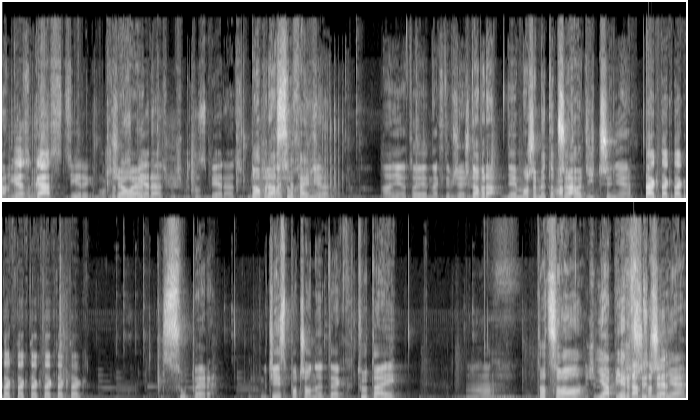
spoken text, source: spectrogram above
A, jest gaz tir, muszę Wziąłem. to zbierać, musimy to zbierać. dobra, Wziąłeś, słuchaj mnie. dobrze? A nie, to jednak ty wziąłeś. Dobra, nie, możemy to Dobra. przechodzić, czy nie? Tak, tak, tak, tak, tak, tak, tak, tak, tak. Super. Gdzie jest początek? Tutaj. To co? Ja pierwszy, sobie- czy nie?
